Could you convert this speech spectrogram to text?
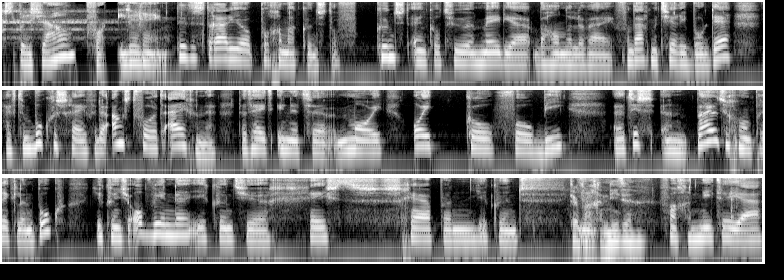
Speciaal voor iedereen. Dit is het radioprogramma Kunststof. Kunst en cultuur en media behandelen wij. Vandaag met Thierry Baudet. Hij heeft een boek geschreven, De angst voor het eigene. Dat heet in het eh, mooi oikofobie. Eh, het is een buitengewoon prikkelend boek. Je kunt je opwinden, je kunt je geest scherpen, je kunt... Ervan genieten. Van genieten, ja.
